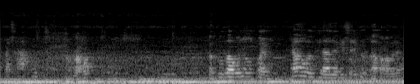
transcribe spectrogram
nasakot. Ako? Pagbuka ko ng pan, tawag lalagay sa likod, nakakawala.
